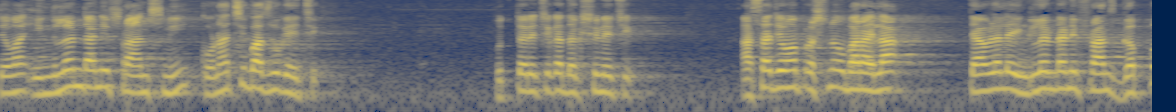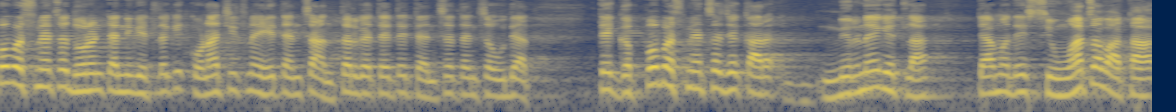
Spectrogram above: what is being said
तेव्हा इंग्लंड आणि फ्रान्सनी कोणाची बाजू घ्यायची? उत्तरेची का दक्षिणेची? असा जेव्हा प्रश्न उभा राहिला त्यावेळेला इंग्लंड आणि फ्रान्स गप्प बसण्याचं धोरण त्यांनी घेतलं की कोणाचीच नाही हे त्यांचं अंतर्गत आहे ते त्यांचं त्यांचं उद्यात. ते गप्प बसण्याचं जे कार निर्णय घेतला त्यामध्ये सिंहाचा वाटा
